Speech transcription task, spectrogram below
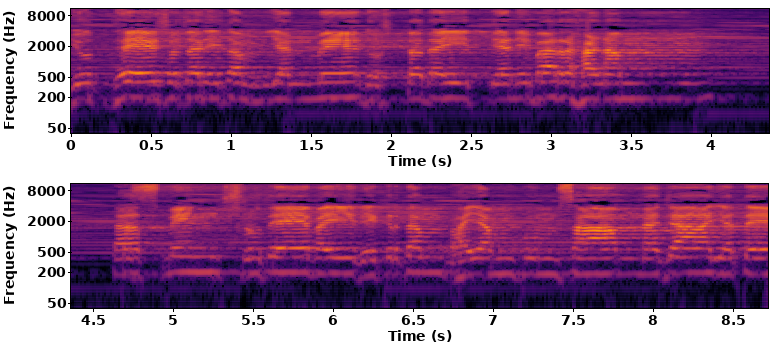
युद्धेषु चरितम् यन्मे दुष्टदैत्यनिबर्हणम्। तस्मिन् श्रुते वैरिकृतम् भयम् पुंसाम् न जायते।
